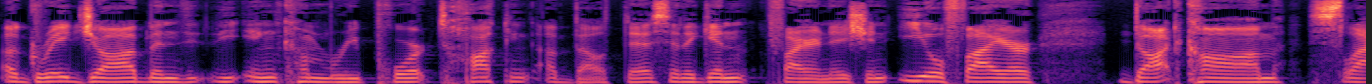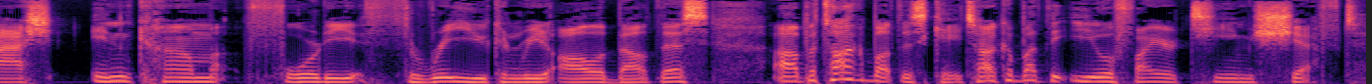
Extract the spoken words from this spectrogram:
a great job in the, income report talking about this. And again, Fire Nation, eofire.com slash income 43. You can read all about this. Uh, but talk about this, Kate. Talk about the EOFire team shift.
